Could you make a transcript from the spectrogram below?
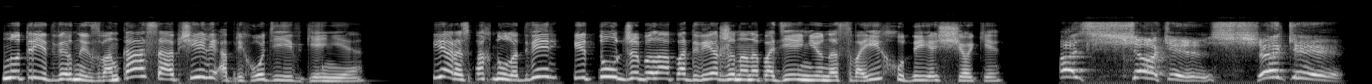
Но три дверных звонка сообщили о приходе Евгения. Я распахнула дверь и тут же была подвержена нападению на свои худые щеки. «А щеки, щеки!»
